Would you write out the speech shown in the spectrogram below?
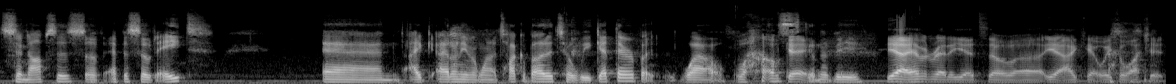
synopsis of episode 8. And I, I don't even want to talk about it till we get there, but wow. Wow. It's Okay. going to be. Yeah, I haven't read it yet, so uh, yeah, I can't wait to watch it.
